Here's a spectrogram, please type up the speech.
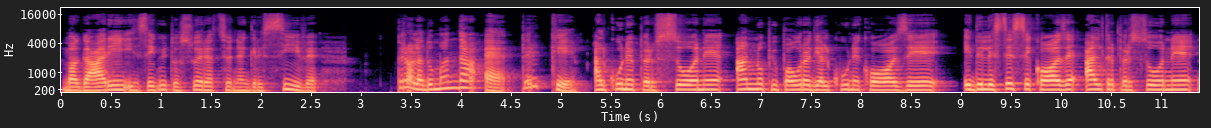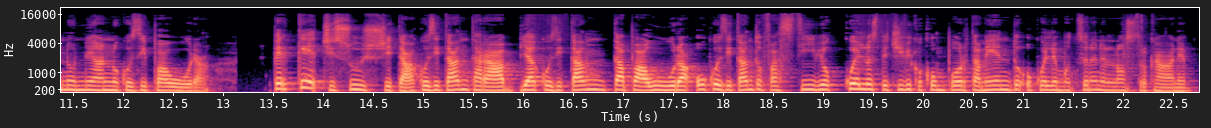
magari in seguito a sue reazioni aggressive. Però la domanda è perché alcune persone hanno più paura di alcune cose e delle stesse cose altre persone non ne hanno così paura? Perché ci suscita così tanta rabbia, così tanta paura o così tanto fastidio quello specifico comportamento o quell'emozione nel nostro cane?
